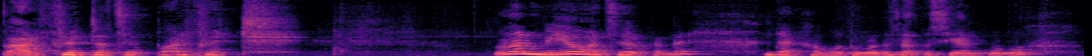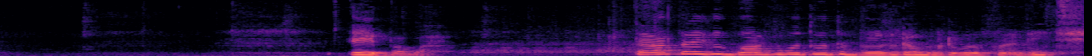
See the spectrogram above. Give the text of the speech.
পারফেক্ট আছে পারফেক্ট ওনার মেয়েও আছে ওখানে। দেখাবো, তোমাদের সাথে শেয়ার করব। এই বাবা, তাড়াতাড়ি একটু গল্প করতে করতে বেলটা উল্টো করে পড়ে দিয়েছি।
